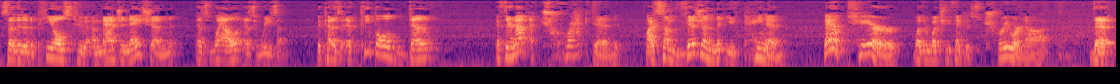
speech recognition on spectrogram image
so that it appeals to imagination as well as reason. Because if people don't, if they're not attracted by some vision that you've painted, they don't care whether what you think is true or not. The,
